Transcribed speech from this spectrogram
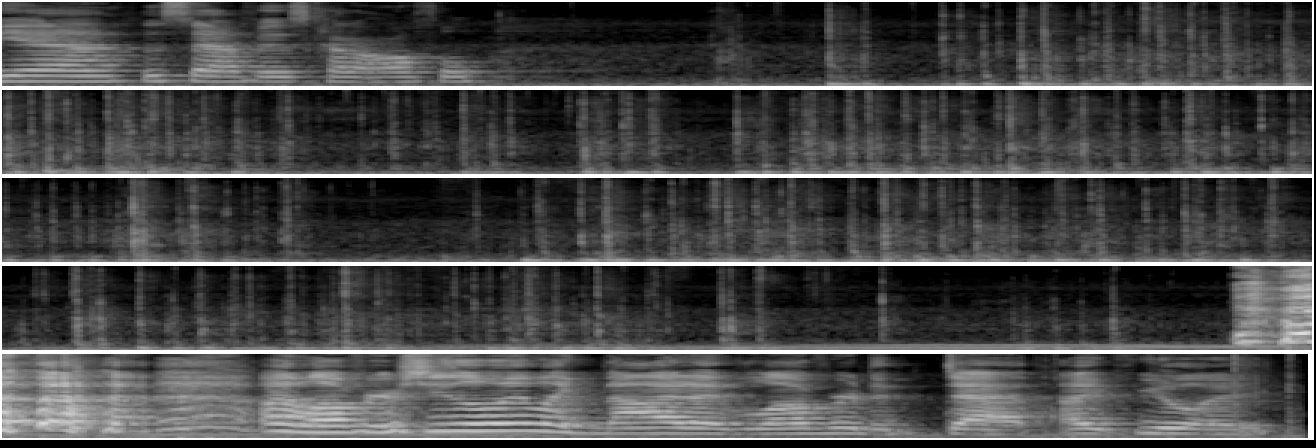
Yeah, the staff is kind of awful. I love her. She's only like nine. I love her to death. I feel like,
